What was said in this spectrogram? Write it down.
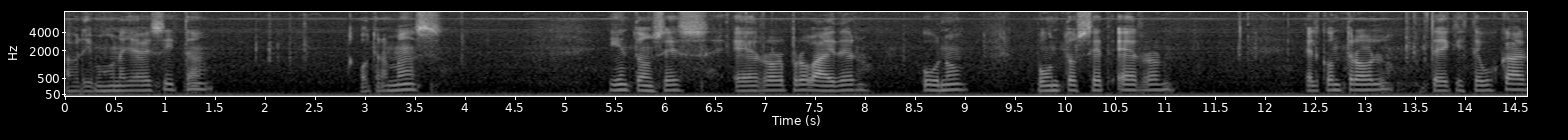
abrimos una llavecita otra más y entonces error provider 1.set error el control txt buscar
